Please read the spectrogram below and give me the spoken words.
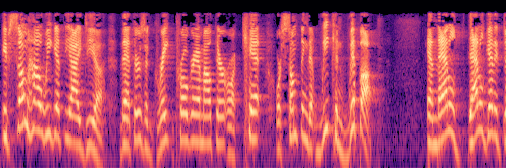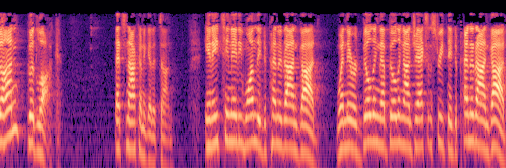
If somehow we get the idea that there's a great program out there or a kit or something that we can whip up and that'll, that'll get it done, good luck. That's not going to get it done. In 1881, they depended on God. When they were building that building on Jackson Street, they depended on God.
